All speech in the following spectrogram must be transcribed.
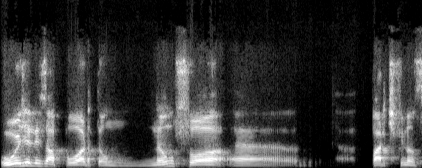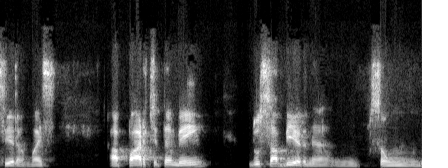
hoje eles aportam não só uh, parte financeira, mas a parte também do saber, né? São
